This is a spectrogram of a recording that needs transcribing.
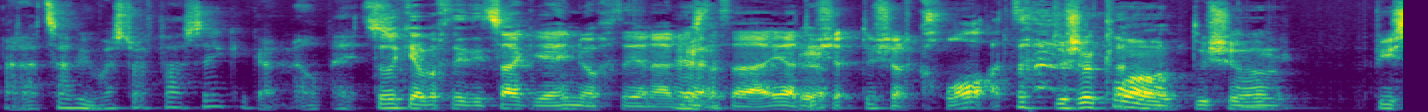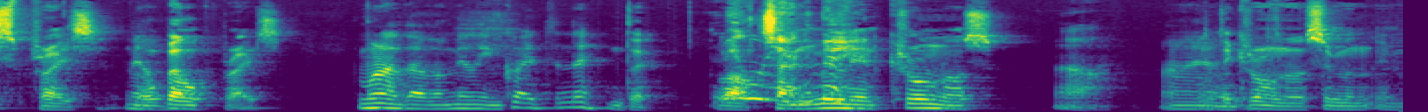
Yr atab i wastraff plastig, i gan Mel Pitts. Dwi'n licio bod chdi wedi tagio e hynw chdi yna, jyst yeah. fatha, ia, yeah, dwi eisiau'r clod. Dwi eisiau'r clod, dwi eisiau'r Peace Prize, Nobel Prize. Mae hwnna'n dda fo milion quid, yndi? Ynddi. Wel, 10 milion kronos. O. Ynddi kronos ddim yn,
